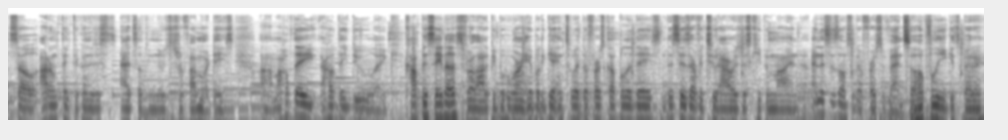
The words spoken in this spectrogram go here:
so I don't think they're gonna just add something new just for five more days. Um, I hope they, I hope they do like compensate us for a lot of people who weren't able to get into it the first couple of days. This is every two hours, just keep in mind, and this is also their first event, so hopefully it gets better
